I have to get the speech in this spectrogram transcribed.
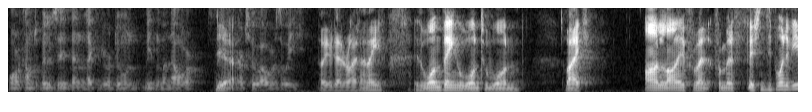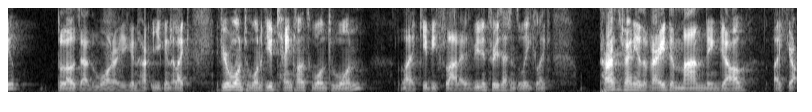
more accountability than like if you're doing meeting them an hour say, Yeah. or two hours a week. No, you're dead right. I think it's one thing one to one, like online from an from an efficiency point of view, blows out of the water. You can you can like if you're one to one, if you ten clients one to one, like you'd be flat out. If you're doing three sessions a week, like personal training is a very demanding job. Like you're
